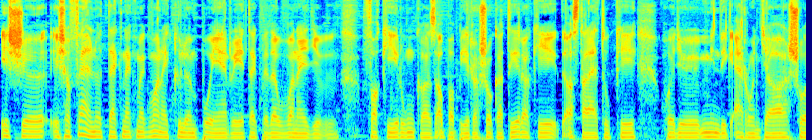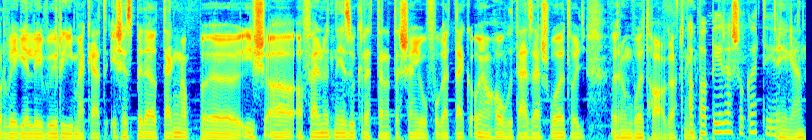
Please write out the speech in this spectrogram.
és, és a felnőtteknek meg van egy külön poén réteg, például van egy fakírunk, az apapírra sokat ír, aki azt találtuk ki, hogy ő mindig elrontja a sor végén lévő rímeket, és ez például tegnap is a, a felnőtt nézők rettenetesen jó fogadták, olyan hahutázás volt, hogy öröm volt hallgatni. A papírra sokat ír? Igen.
